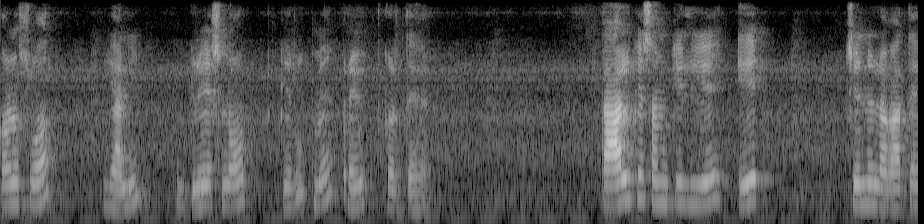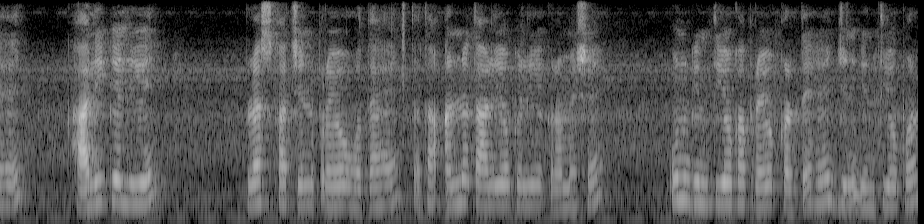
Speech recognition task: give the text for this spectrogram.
कर्ण स्वर, यानी ग्रेस नोट के रूप में प्रयुक्त करते हैं। ताल के सम के लिए एक चिन्ह लगाते हैं। खाली के लिए प्लस का चिन्ह प्रयोग होता है तथा अन्य तालियों के लिए क्रमशः उन गिनतियों का प्रयोग करते हैं जिन गिनतियों पर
